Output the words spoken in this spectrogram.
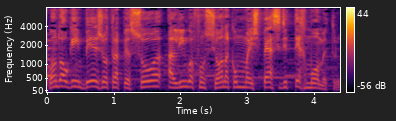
Quando alguém beija outra pessoa, a língua funciona como uma espécie de termômetro,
